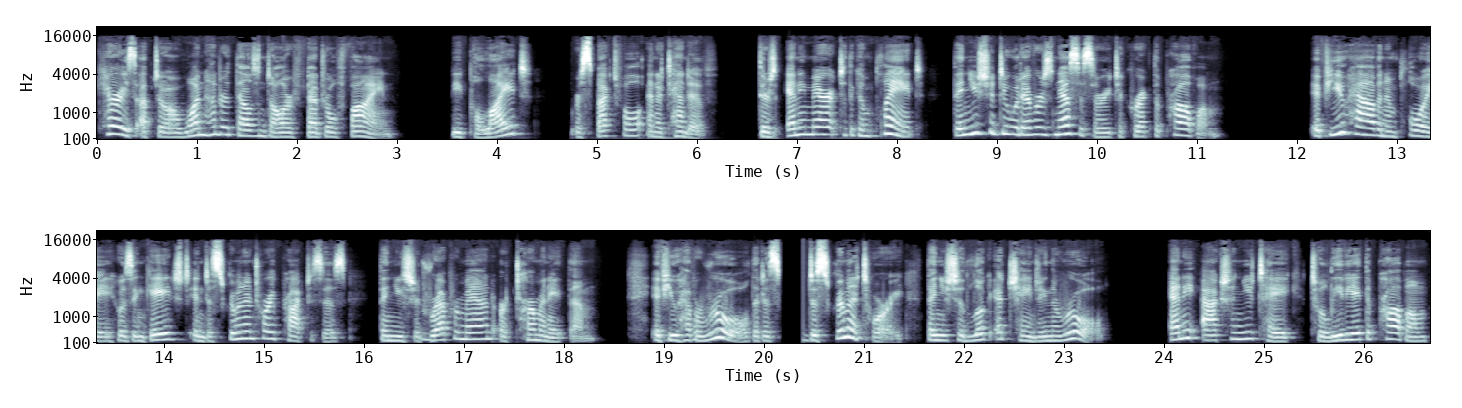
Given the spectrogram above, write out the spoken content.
carries up to a $100,000 federal fine. Be polite, respectful, and attentive. If there's any merit to the complaint, then you should do whatever is necessary to correct the problem. If you have an employee who is engaged in discriminatory practices, then you should reprimand or terminate them. If you have a rule that is discriminatory, then you should look at changing the rule. Any action you take to alleviate the problem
